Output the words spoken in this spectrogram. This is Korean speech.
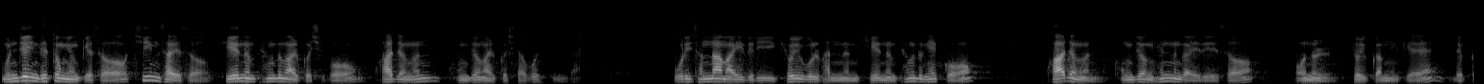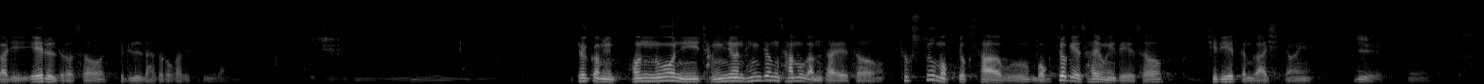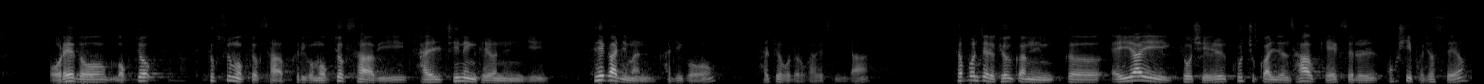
문재인 대통령께서 취임사에서 기회는 평등할 것이고 과정은 공정할 것이라고 했습니다. 우리 전남 아이들이 교육을 받는 기회는 평등했고 과정은 공정했는가에 대해서 오늘 교육감님께 몇 가지 예를 들어서 질의를 하도록 하겠습니다. 교육감님, 본 의원이 작년 행정사무감사에서 특수목적 사업의 목적의 사용에 대해서 질의했던 거 아시죠? 예, 올해도 목적 특수목적 사업 그리고 목적 사업이 잘 진행되었는지 세 가지만 가지고 살펴보도록 하겠습니다. 첫 번째로 교육감님 그 AI 교실 구축 관련 사업 계획서를 혹시 보셨어요?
